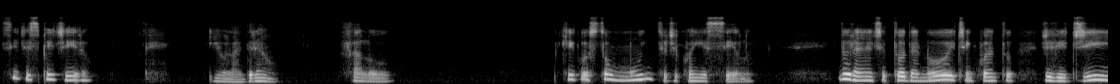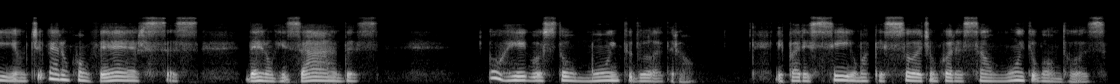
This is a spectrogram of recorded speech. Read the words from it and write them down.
se despediram. E o ladrão falou que gostou muito de conhecê-lo Durante toda a noite, enquanto dividiam, tiveram conversas, deram risadas. O rei gostou muito do ladrão. Lhe parecia uma pessoa de um coração muito bondoso.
